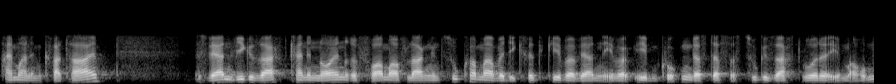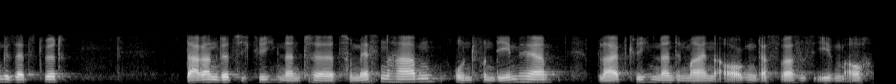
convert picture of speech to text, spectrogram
einmal im Quartal. Es werden, wie gesagt, keine neuen Reformauflagen hinzukommen, aber die Kreditgeber werden eben gucken, dass das, was zugesagt wurde, eben auch umgesetzt wird. Daran wird sich Griechenland äh, zu messen haben und von dem her bleibt Griechenland in meinen Augen das, was es eben auch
